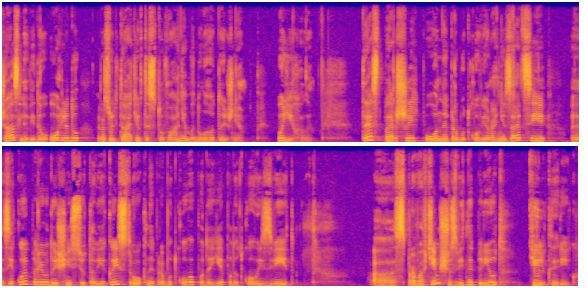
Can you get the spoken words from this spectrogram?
Час для відеоогляду результатів тестування минулого тижня. Поїхали. Тест перший по неприбутковій організації, е, з якою періодичністю та в який строк неприбутково подає податковий звіт. Справа в тім, що звітний період тільки рік.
